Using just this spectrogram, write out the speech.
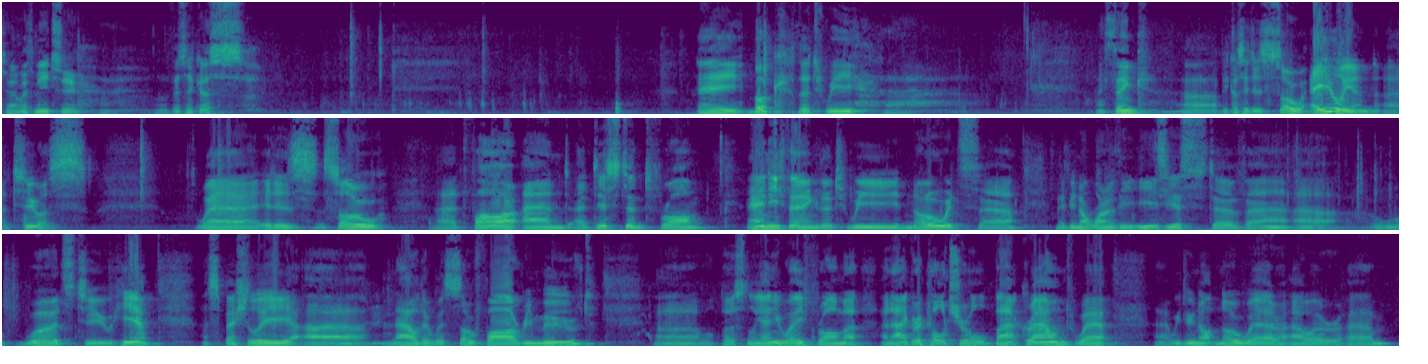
Turn with me to uh, Leviticus. A book that we, uh, I think, uh, because it is so alien uh, to us, where it is so uh, far and uh, distant from anything that we know. It's maybe not one of the easiest of words to hear especially uh, now that we're so far removed, uh, well, personally anyway, from uh, an agricultural background where uh, we do not know where our, um,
